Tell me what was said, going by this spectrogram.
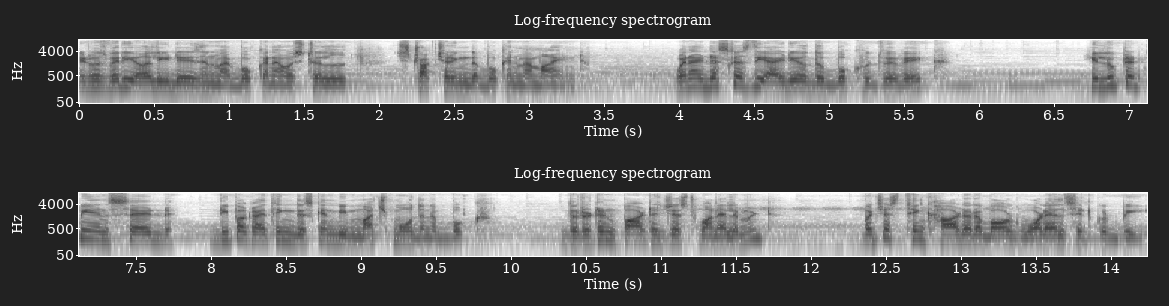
It was very early days in my book, and I was still structuring the book in my mind. When I discussed the idea of the book with Vivek, he looked at me and said, Deepak, I think this can be much more than a book. The written part is just one element, but just think harder about what else it could be.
